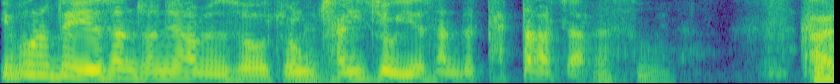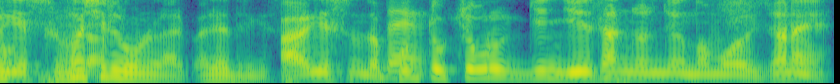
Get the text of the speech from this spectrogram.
이번에도 예산 전쟁하면서 결국 네. 자기 지역 예산들 다 따갔잖아. 맞습니다. 그, 알겠습니다. 그 허실을 오늘 알- 알려드리겠습니다. 알겠습니다. 네. 본격적으로 긴 예산 전쟁 넘어가기 전에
